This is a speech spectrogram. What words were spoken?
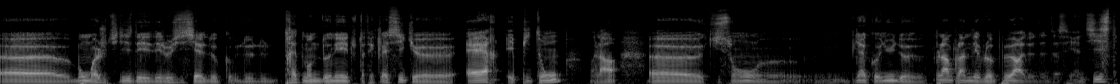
euh, bon, moi j'utilise des, logiciels de, traitement de données tout à fait classiques, euh, R et Python, voilà, qui sont bien connus de plein plein de développeurs et de data scientists,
